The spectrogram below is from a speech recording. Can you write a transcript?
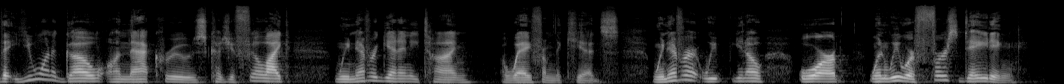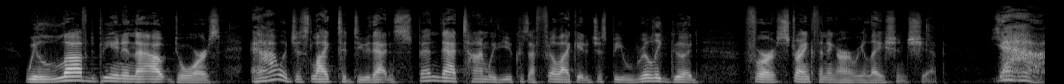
that you want to go on that cruise because you feel like we never get any time away from the kids. We never, we, you know, or when we were first dating, we loved being in the outdoors. And I would just like to do that and spend that time with you because I feel like it would just be really good for strengthening our relationship. Yeah,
